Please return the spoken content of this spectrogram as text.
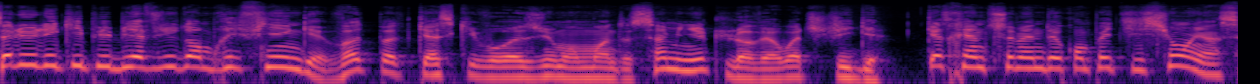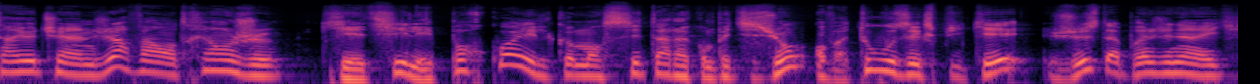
Salut l'équipe et bienvenue dans Briefing, votre podcast qui vous résume en moins de 5 minutes l'Overwatch League. Quatrième semaine de compétition et un sérieux challenger va entrer en jeu. Qui est-il et pourquoi il commence si tard la compétition? On va tout vous expliquer juste après le générique.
